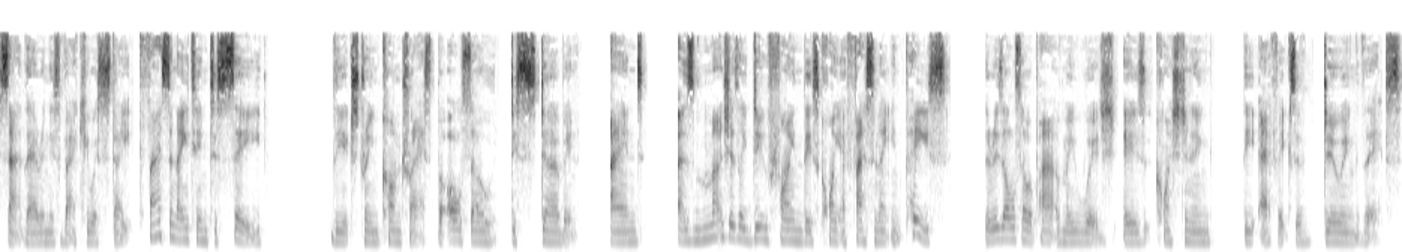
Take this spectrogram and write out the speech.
sat there in this vacuous state. Fascinating to see the extreme contrast, but also disturbing. And as much as I do find this quite a fascinating piece, there is also a part of me which is questioning the ethics of doing this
